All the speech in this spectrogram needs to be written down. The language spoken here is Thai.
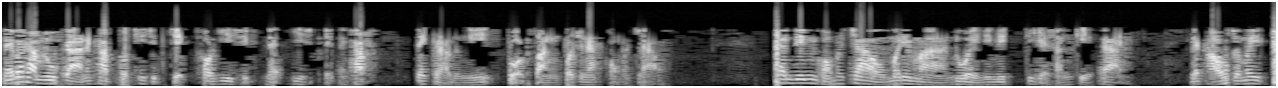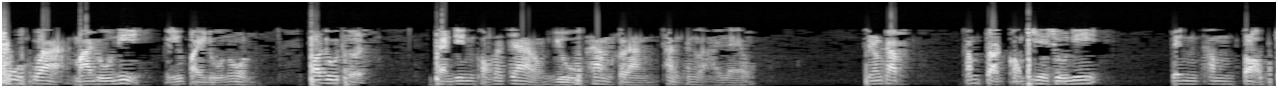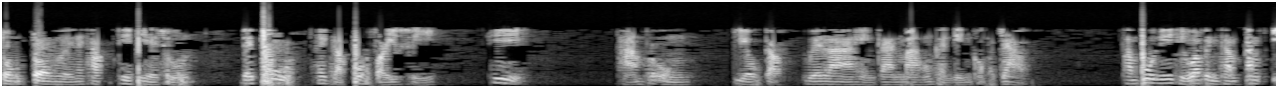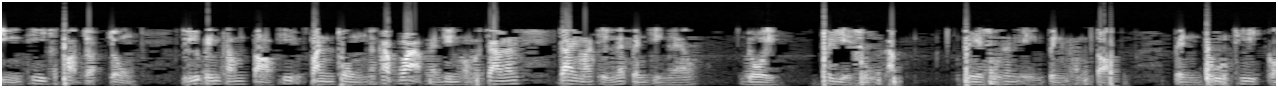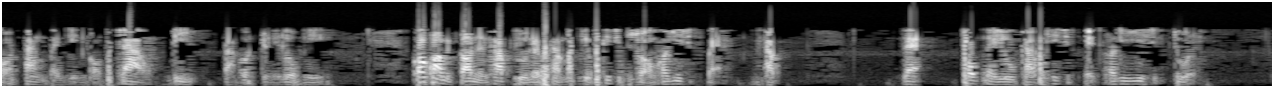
ในพระธรรมลูกานะครับ บทที่สิบเจ็ดข้อยี่สิบและยี่สิบเอ็ดนะครับ ได้กล่าวดังนี้โปรดฟังพระชนะของพระเจ้า ผ่นดินของพระเจ้าไม่ได้มาด้วยนิมิตที่จะสังเกตได้ และเขาจะไม่พูดว่ามาดูนี่หรือไปดูโน่นพอดูเถิด แผ่นดินของพระเจ้าอยู่ข้ามกลางท่านทั้งหลายแล้วพี่น้องครับคำตรัสของพระเยซูนี้เป็นคำตอบตรงๆเลยนะครับ ที่พระเยซูได้พูดให้กับพวกฟาริสีที่ถามพระองค์เกี่ยวกับเวลาแห่งการมาของแผ่นดินของพระเจ้า คำพูดนี้ถือว่าเป็นคำอ้างอิงที่เฉพาะเจาะจง หรือเป็นคำตอบที่ฟันธงนะครับ ว่าแผ่นดินของพระเจ้านั้นได้มาถึงและเป็นจริงแล้ว โดยพระเยซูครับพระเยซูนั่นเองเป็นคำตอบ เป็นผู้ที่ก่อตั้งแผ่นดินของพระเจ้าที่ปรากฏอยู่ในโลกนี้ ข้อความอีกตอนหนึ่งครับ อยู่ในพระธรรมมัทธิวบทที่สิบสองข้อยี่สิบแปดครับ และพบในลูกาบทที่สิบเอ็ดข้อที่ยี่สิบด้วย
